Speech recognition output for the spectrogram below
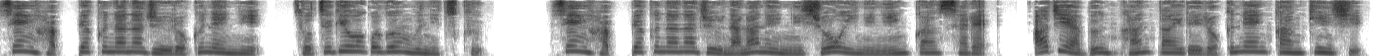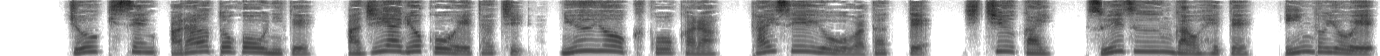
1876年に卒業後軍部に就く。1877年に少尉に任官され、アジア文艦隊で6年間禁止。蒸気船アラート号にてアジア旅行へ立ち、ニューヨーク港から大西洋を渡って地中海、スエズ運河を経てインド洋へ、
